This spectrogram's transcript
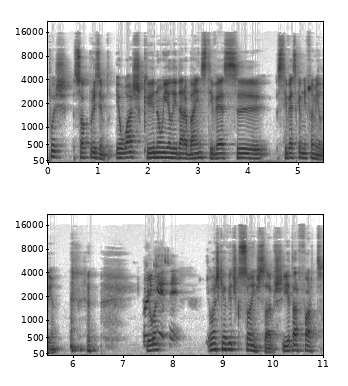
Pois, só que, por exemplo, eu acho que não ia lidar bem se tivesse, se tivesse com a minha família. Por Eu acho- você... Eu acho que ia haver discussões, sabes? Ia estar farto.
